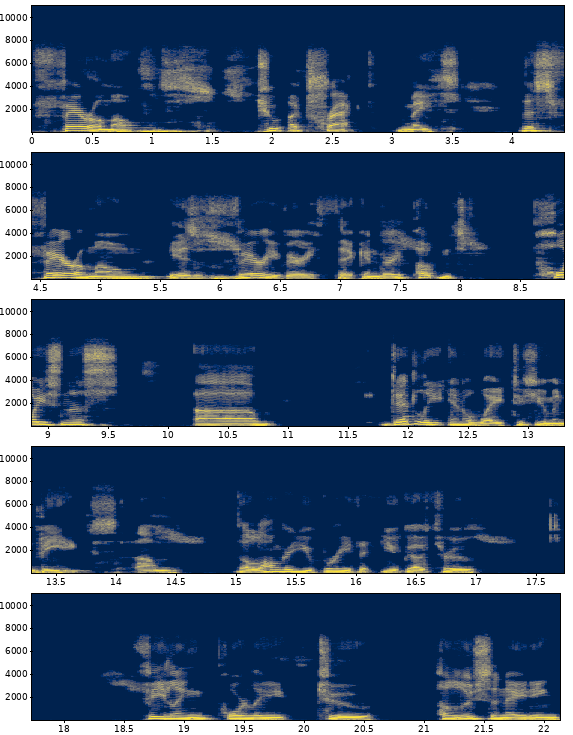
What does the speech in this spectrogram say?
pheromones to attract mates. This pheromone is very, very thick and very potent, poisonous, um, deadly in a way to human beings. Um, the longer you breathe it, you go through feeling poorly to hallucinating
